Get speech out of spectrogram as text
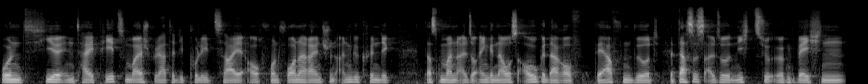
Und hier in Taipeh zum Beispiel hatte die Polizei auch von vornherein schon angekündigt, dass man also ein genaues Auge darauf werfen wird, dass es also nicht zu irgendwelchen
